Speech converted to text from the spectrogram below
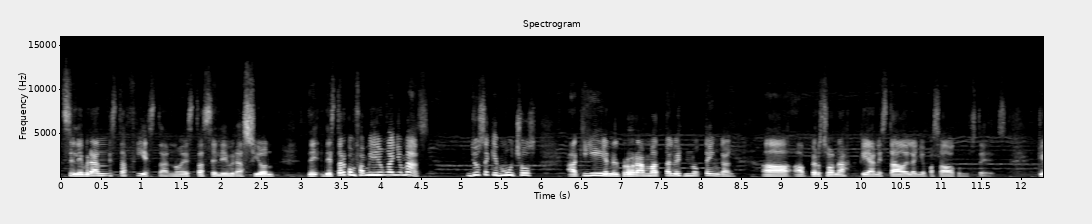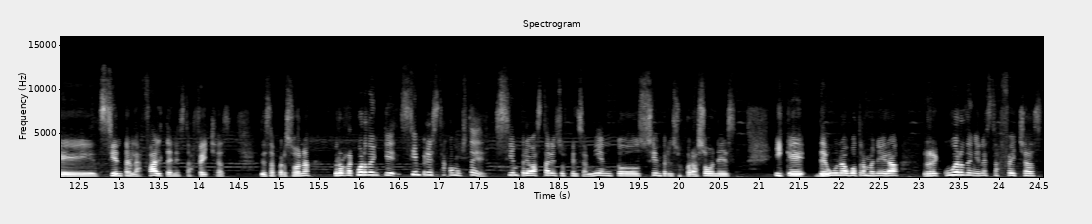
celebrando esta fiesta, ¿no? Esta celebración de, estar con familia un año más. Yo sé que muchos aquí en el programa tal vez no tengan a personas que han estado el año pasado con ustedes que sientan la falta en estas fechas de esa persona, pero recuerden que siempre está con ustedes, siempre va a estar en sus pensamientos, siempre en sus corazones, y que de una u otra manera recuerden en estas fechas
